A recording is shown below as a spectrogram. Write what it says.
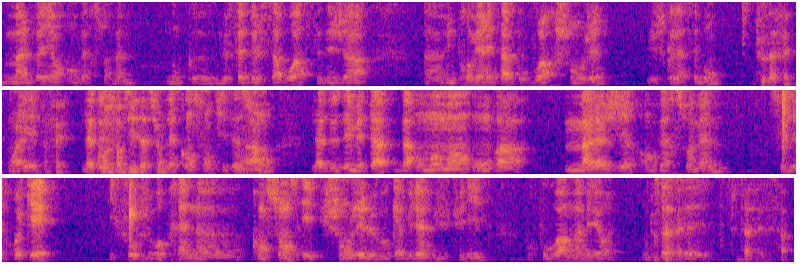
malveillant envers soi-même. Donc euh, le fait de le savoir, c'est déjà euh, une première étape pour pouvoir changer. Jusque-là, c'est bon? Tout à fait, ouais, tout à fait. La conscientisation, La conscientisation. Voilà. La deuxième étape, bah, au moment où on va mal agir envers soi-même, se dire ok, il faut que je reprenne euh, conscience et changer le vocabulaire que j'utilise pour pouvoir m'améliorer. Donc Tout ça à fait. c'est. tout à fait, c'est ça.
